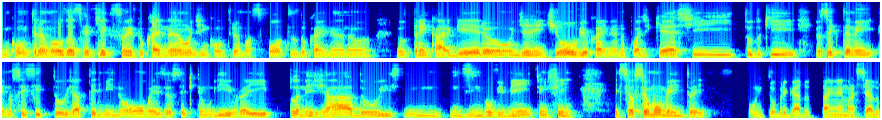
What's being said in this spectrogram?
encontramos as reflexões do Kainan, onde encontramos as fotos do Kainan no, no trem cargueiro, onde a gente ouve o Kainan no podcast e tudo que eu sei que também, eu não sei se tu já terminou, mas eu sei que tem um livro aí planejado e em, em desenvolvimento, enfim, esse é o seu momento aí. Muito obrigado, Tainá e Marcelo,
